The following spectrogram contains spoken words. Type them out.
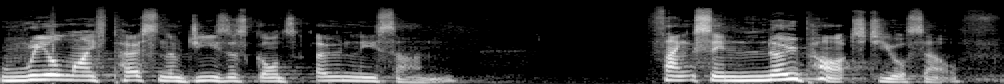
real life person of Jesus, God's only Son. Thanks in no part to yourself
